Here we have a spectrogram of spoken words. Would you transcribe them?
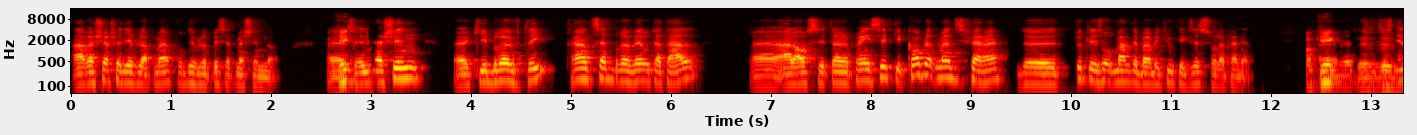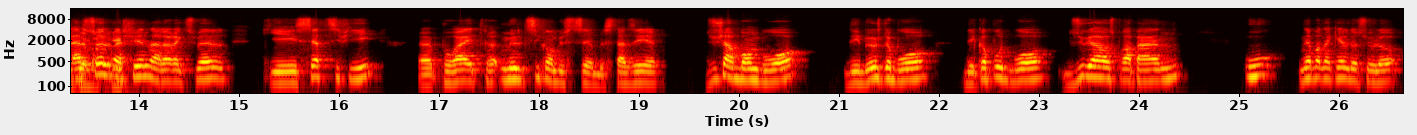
en recherche et développement pour développer cette machine-là. Euh, c'est une machine qui est brevetée, 37 brevets au total. Alors, c'est un principe qui est complètement différent de toutes les autres marques de barbecue qui existent sur la planète. OK. De- de- c'est la seule machine à l'heure actuelle qui est certifiée pour être multicombustible, c'est-à-dire du charbon de bois, des bûches de bois, des copeaux de bois, du gaz propane ou n'importe quel de ceux-là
